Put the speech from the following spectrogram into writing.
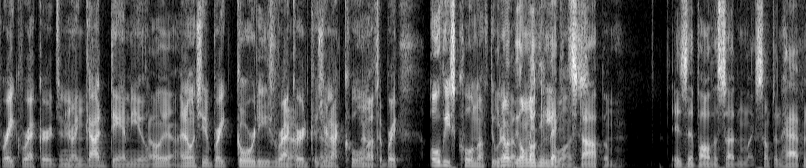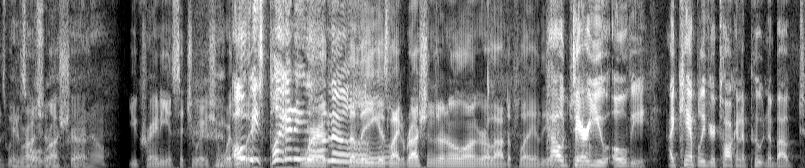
break records, and you're like, Mhm. God damn you! Oh yeah. I don't want you to break Gordy's record because no, you're not cool no. enough to break. Ovi's cool enough to do You know, whatever the only thing that could wants. stop him is if all of a sudden, like something happens with in this Russia. whole Russia Ukrainian situation, where the, li- Ovi's planning where the league is like Russians are no longer allowed to play in the. How NHL. dare you, Ovi? I can't believe you're talking to Putin about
